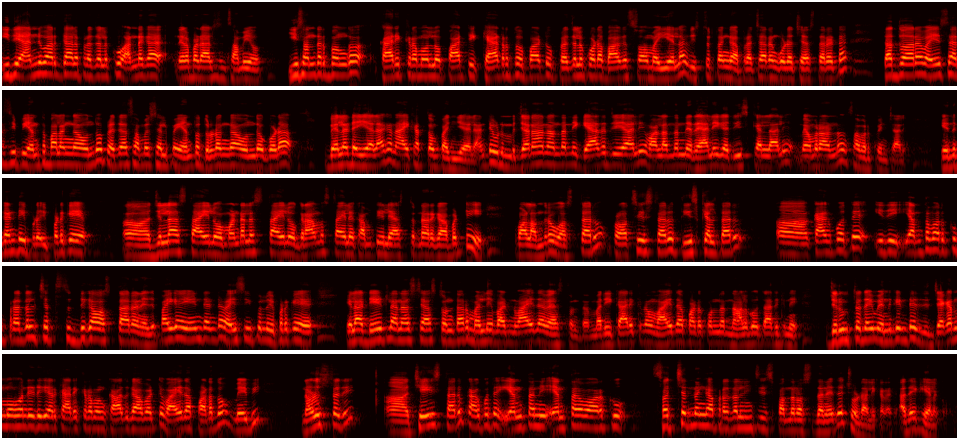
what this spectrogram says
ఇది అన్ని వర్గాల ప్రజలకు అండగా నిలబడాల్సిన సమయం. ఈ సందర్భంగా కార్యక్రమంలో పార్టీ కేడర్తో పాటు ప్రజలు కూడా భాగస్వామి అయ్యేలా విస్తృతంగా ప్రచారం కూడా చేస్తారట. తద్వారా వైఎస్ఆర్సీపీ ఎంత బలంగా ఉందో ప్రజా సమస్యలపై ఎంత దృఢంగా ఉందో కూడా వెల్లడయ్యేలాగా నాయకత్వం పనిచేయాలి. అంటే ఇప్పుడు జనాన్ని గ్యాదర్ చేయాలి వాళ్ళందరినీ ర్యాలీగా తీసుకెళ్ళాలి మెమరాండం సమర్పించాలి. ఎందుకంటే ఇప్పుడు ఇప్పటికే జిల్లా స్థాయిలో మండల స్థాయిలో గ్రామ స్థాయిలో కమిటీలు వేస్తున్నారు కాబట్టి వాళ్ళందరూ వస్తారు ప్రోత్సహిస్తారు తీసుకెళ్తారు. కాకపోతే ఇది ఎంతవరకు ప్రజలు చిత్తశుద్ధిగా వస్తారు అనేది పైగా ఏంటంటే వైసీపీలో ఇప్పటికే ఇలా డేట్లు అనౌన్స్ చేస్తుంటారు మళ్ళీ వాటిని వాయిదా వేస్తుంటారు. మరి ఈ కార్యక్రమం వాయిదా పడకుండా నాలుగో తారీఖుని జరుగుతుందేమో. ఎందుకంటే ఇది జగన్మోహన్ రెడ్డి గారి కార్యక్రమం కాదు కాబట్టి వాయిదా పడదు మేబీ నడుస్తుంది చేయిస్తారు. కాకపోతే ఎంత ఎంత వరకు స్వచ్ఛందంగా ప్రజల నుంచి స్పందన వస్తుంది అనేది చూడాలి ఇక్కడ. అదే కీలకం.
